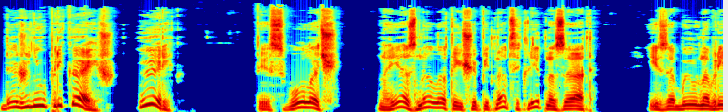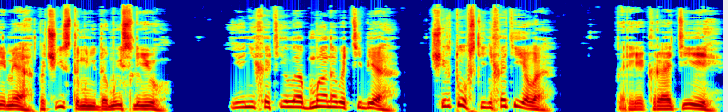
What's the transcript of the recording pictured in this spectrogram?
Даже не упрекаешь, Эрик. Ты сволочь, но я знал это еще пятнадцать лет назад и забыл на время по чистому недомыслию. Я не хотела обманывать тебя, чертовски не хотела. Прекрати,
